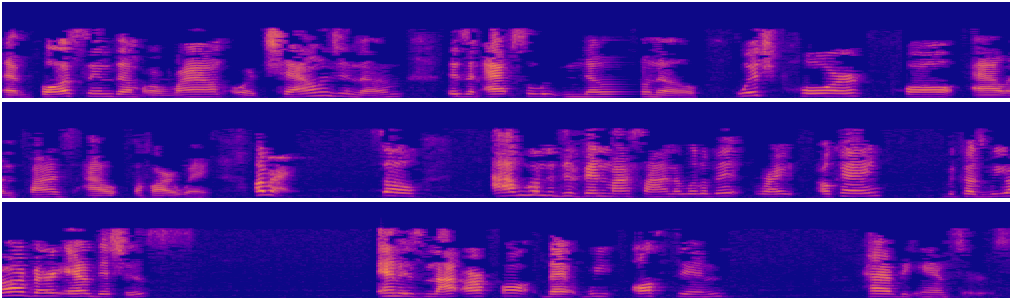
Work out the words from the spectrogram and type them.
And bossing them around or challenging them is an absolute no-no, which poor Paul Allen finds out the hard way. All right. So I'm going to defend my sign a little bit, right? Okay. Because we are very ambitious and it's not our fault that we often have the answers.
